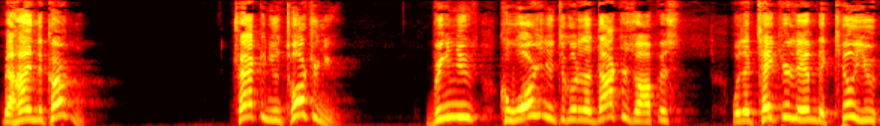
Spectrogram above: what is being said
behind the curtain, tracking you and torturing you, bringing you, coercing you to go to the doctor's office where they take your limb, they kill you,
